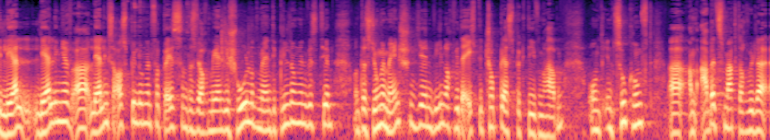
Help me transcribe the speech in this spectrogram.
die Lehr Lehrlinge, äh, Lehrlingsausbildungen verbessern, dass wir auch mehr in die Schulen und mehr in die Bildung investieren und dass junge Menschen hier in Wien auch wieder echte Jobperspektiven haben und in Zukunft äh, am Arbeitsmarkt auch wieder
